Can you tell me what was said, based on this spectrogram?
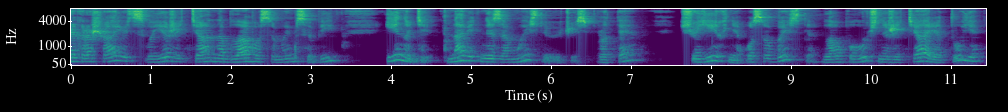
прикрашають своє життя на благо самим собі, іноді навіть не замислюючись про те, що їхнє особисте благополучне життя рятує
